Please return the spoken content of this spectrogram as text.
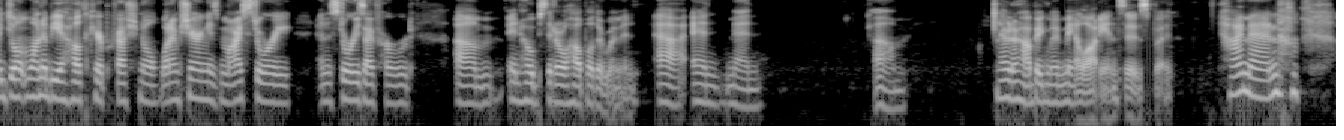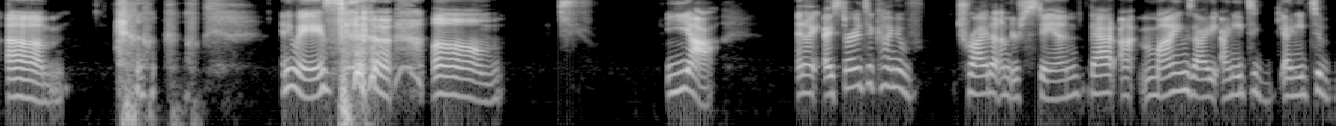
I don't want to be a healthcare professional. What I'm sharing is my story and the stories I've heard um, in hopes that it'll help other women uh, and men. Um, I don't know how big my male audience is, but hi, men. um, anyways, um, yeah. And I, I started to kind of try to understand that I, my anxiety, I need to, I need to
